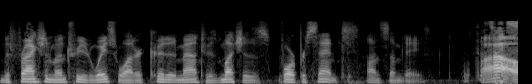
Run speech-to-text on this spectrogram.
the fraction of untreated wastewater could amount to as much as four percent on some days. That's Wow.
